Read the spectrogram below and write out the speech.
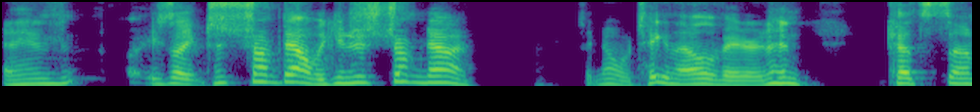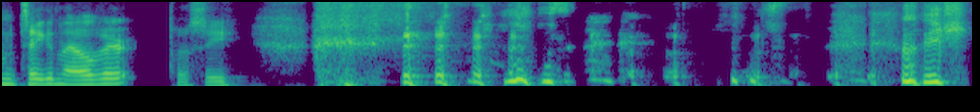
and he's like, just jump down. We can just jump down. It's like, no, we're taking the elevator. And then cuts some taking the elevator. Pussy. like,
